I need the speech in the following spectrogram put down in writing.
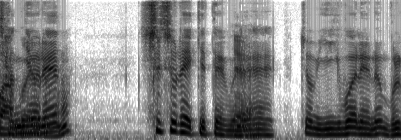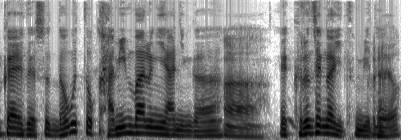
작년에 거예요, 실수를 했기 때문에 예. 좀 이번에는 물가에 대해서 너무 또 감인 반응이 아닌가 아. 예, 그런 생각이 듭니다. 그래요?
